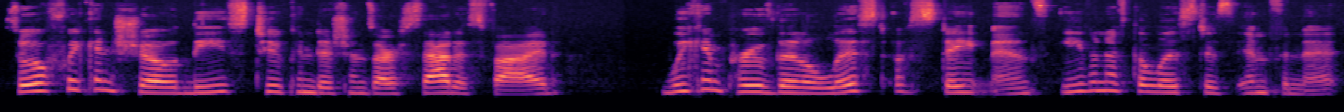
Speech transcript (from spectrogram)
So if we can show these two conditions are satisfied, we can prove that a list of statements, even if the list is infinite,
